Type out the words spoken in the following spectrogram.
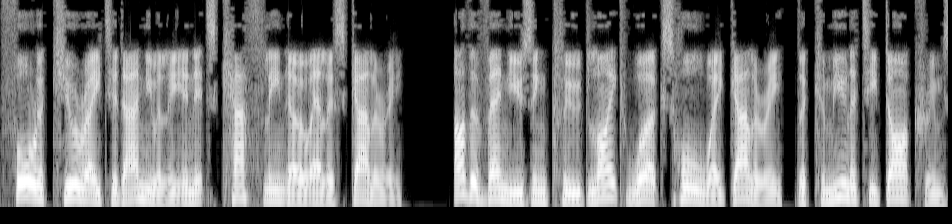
Four are curated annually in its Kathleen O. Ellis Gallery. Other venues include Light Works Hallway Gallery, the Community Darkrooms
